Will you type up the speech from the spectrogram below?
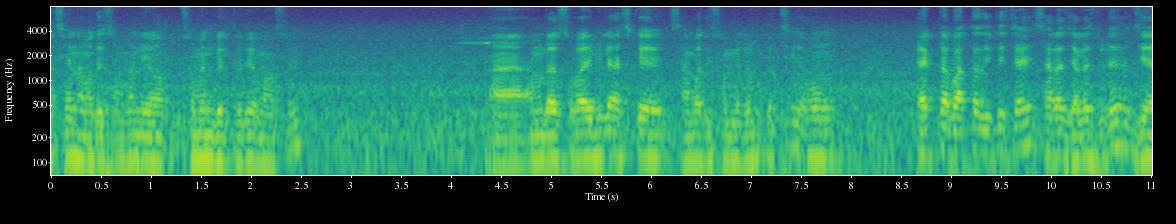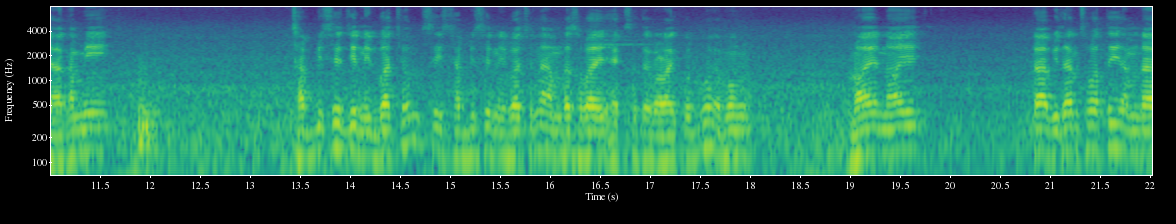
আছেন আমাদের সম্মানীয় সোমেন বেলথরিয়া মহাশয়। আমরা সবাই মিলে আজকে সাংবাদিক সম্মেলন করছি এবং একটা বার্তা দিতে চাই সারা জেলা জুড়ে যে আগামী ছাব্বিশে যে নির্বাচন, সেই ছাব্বিশে নির্বাচনে আমরা সবাই একসাথে লড়াই করব এবং নয় নয়টা বিধানসভাতেই আমরা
